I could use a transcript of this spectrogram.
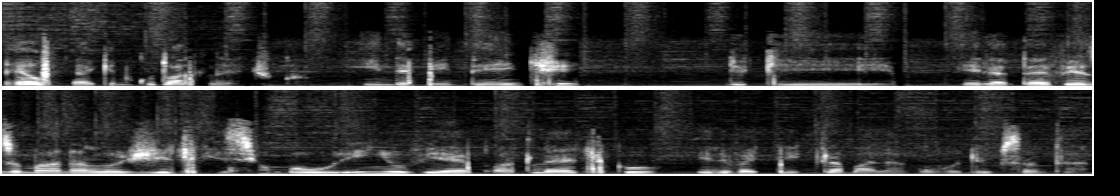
é o técnico do Atlético. Independente de que ele até fez uma analogia de que se o Mourinho vier para o Atlético, ele vai ter que trabalhar com o Rodrigo Santana.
